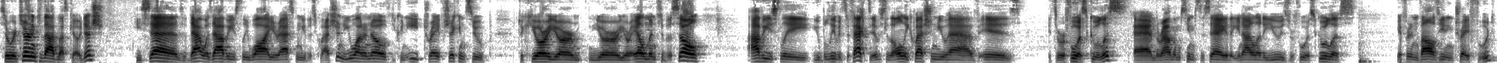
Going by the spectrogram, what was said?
So returning to the Admas Kodesh, he says that was obviously why you're asking me this question. You want to know if you can eat treif chicken soup to cure your, your, your ailment of the soul. Obviously, you believe it's effective, so the only question you have is it's a refuah skulis, and the Rambam seems to say that you're not allowed to use refuah skulis if it involves eating treif food.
